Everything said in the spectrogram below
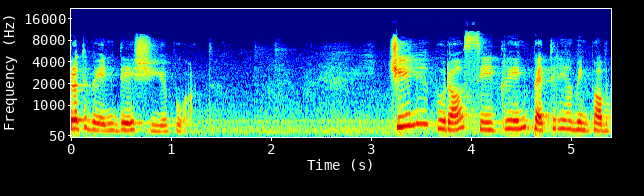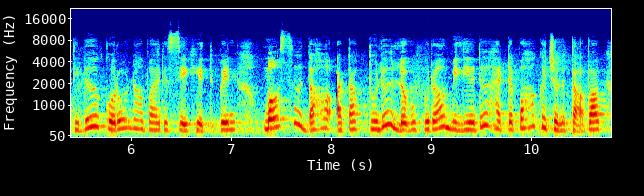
ප්‍රථමයෙන් දේශීය පුවත් චීනය පුරා සීග්‍රයෙන් පැතිර යමින් පවතින කොරෝනා වෛරසය හේතුවෙන් මාස 18ක් තුළ ලොව පුරා මිලියන 65ක ජනතාවක්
